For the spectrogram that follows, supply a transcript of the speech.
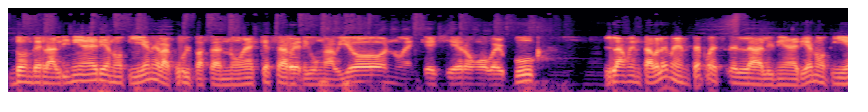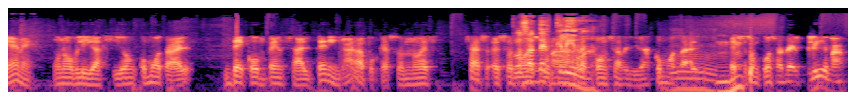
donde la línea aérea no tiene la culpa, o sea, no es que se averió un avión, no es que hicieron overbook, lamentablemente, pues la línea aérea no tiene una obligación como tal de compensarte ni nada, porque eso no es, o sea, eso, eso no es del una clima. responsabilidad como tal. Eso son cosas del clima,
